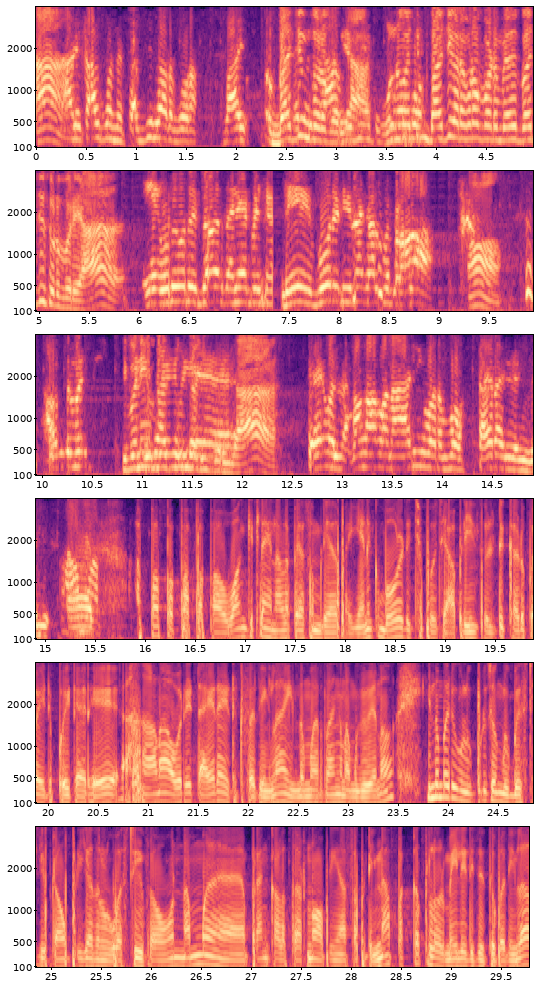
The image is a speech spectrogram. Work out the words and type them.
ஆ. நாளைக்கு call பண்ணு. சப்ஜி விளையாட போறோம். Bye. பஜ்ஜி சுட போறியா உன்னை வச்சு பஜ்ஜி கடை கூட போட முடியாது பஜ்ஜி சுட போறியா ஏய், ஒரு ஒரு joker தனியா பேசுறேன். டேய், bore அடிக்குதுன்னா call பண்றான். ஆ. இப்ப நீங்க பஜ்ஜி தேவையில்ல. ஆமா, ஆமா, நான் அடிக்க. அப்பா என்னால் பேச முடியாதுப்பா. எனக்கு போர் அடிச்சு போச்சு அப்படின்னு சொல்லிட்டு கடுப்பாயிட்டு போயிட்டாரு. ஆனால் அவரே டயர்ட் ஆகிட்டு பார்த்தீங்களா இந்த மாதிரி தாங்க நமக்கு வேணும். இந்த மாதிரி உங்களுக்கு பிடிச்சவங்களுக்கு பெஸ்ட் கிஃப்ட் ஆகும் பிடிக்காதவங்களுக்கு ஃபஸ்ட் கிஃப்ட் ஆகும் நம்ம ப்ராங்க் காலை தரணும் அப்படின்னு ஆசைப்பட்டீங்கன்னா பக்கத்தில் ஒரு மெயில் எடுத்து பார்த்தீங்களா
